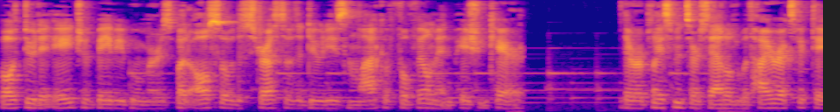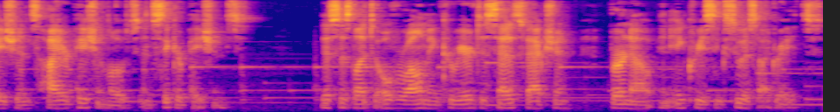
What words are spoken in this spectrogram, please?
both due to age of baby boomers but also the stress of the duties and lack of fulfillment in patient care. Their replacements are saddled with higher expectations, higher patient loads, and sicker patients. This has led to overwhelming career dissatisfaction, burnout, and increasing suicide rates.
